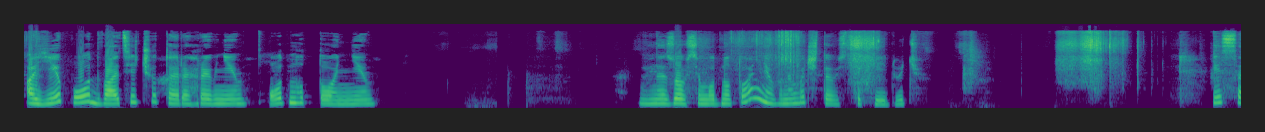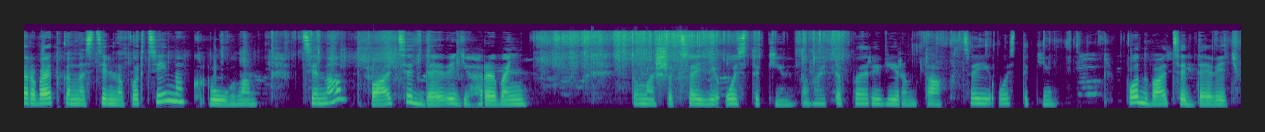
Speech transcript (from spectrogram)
А є по 24 гривні однотонні. Не зовсім однотонні, вони, бачите, ось такі йдуть. І серветка настільна порційна кругла. Ціна 29 гривень. Думаю, що це є ось такі. Давайте перевіримо. Так, це є ось такі. По 29.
